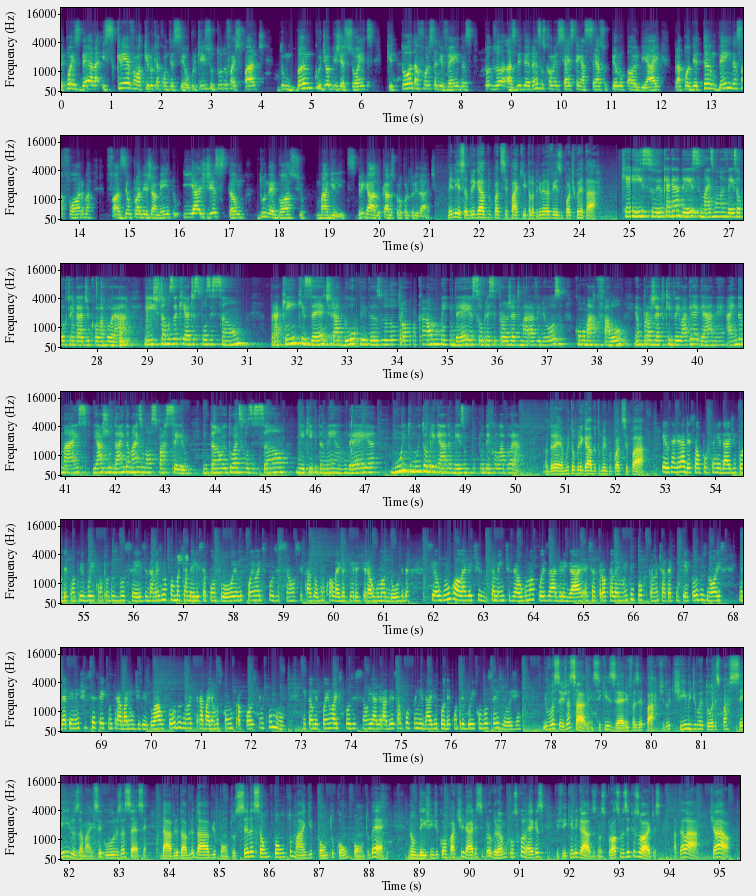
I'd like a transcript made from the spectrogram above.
depois dela, escrevam aquilo que aconteceu, porque isso tudo faz parte de um banco de objeções que toda a força de vendas, todas as lideranças comerciais têm acesso pelo Power BI para poder também dessa forma fazer o planejamento e a gestão do negócio Maglitz. Obrigado, Carlos, pela oportunidade. Melissa, obrigado por participar aqui pela primeira vez do Pode Corretar. Que é isso, eu que agradeço mais uma vez a oportunidade de colaborar e estamos aqui à disposição para quem quiser tirar dúvidas ou trocar uma ideia sobre esse projeto maravilhoso. Como o Marco falou, é um projeto que veio agregar né, ainda mais e ajudar ainda mais o nosso parceiro. Então, eu estou à disposição, minha equipe também, a Andrea. Muito, muito obrigada mesmo por poder colaborar. Andréia, muito obrigado também por participar. Eu que agradeço a oportunidade de poder contribuir com todos vocês e da mesma forma que a Melissa pontuou, eu me ponho à disposição se caso algum colega queira tirar alguma dúvida, se algum colega também tiver alguma coisa a agregar, essa troca é muito importante, até porque todos nós, independente de ser feito um trabalho individual, todos nós trabalhamos com um propósito em comum. Então me ponho à disposição e agradeço a oportunidade de poder contribuir com vocês hoje. E vocês já sabem, se quiserem fazer parte do time de corretores parceiros da Mag Seguros, acessem www.seleção.mag.com.br. Não deixem de compartilhar esse programa com os colegas e fiquem ligados nos próximos episódios. Até lá, tchau!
